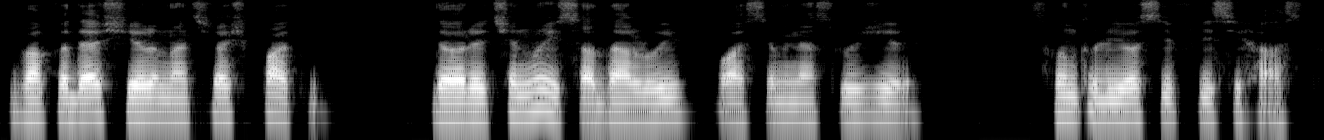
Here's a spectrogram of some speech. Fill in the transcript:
va cădea și el în același patim, deoarece nu i s-a dat lui o asemenea slujire. Sfântul Iosif Isihastu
